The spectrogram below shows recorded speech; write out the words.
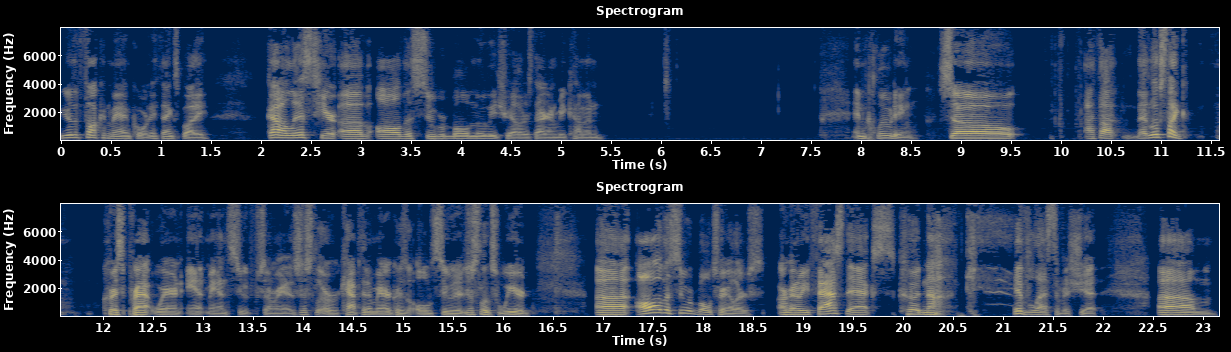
You're the fucking man, Courtney. Thanks, buddy. Got a list here of all the Super Bowl movie trailers that are going to be coming, including. So I thought that looks like Chris Pratt wearing Ant Man suit for some reason. It's just or Captain America's old suit. It just looks weird. Uh, all the Super Bowl trailers are going to be Fast X. Could not give less of a shit. Um,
